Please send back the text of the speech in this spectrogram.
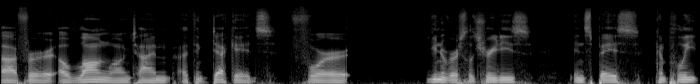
uh, for a long, long time, I think decades, for universal treaties in space, complete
